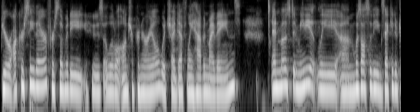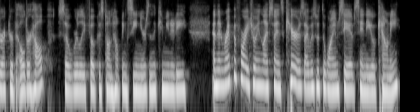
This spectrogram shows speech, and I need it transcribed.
bureaucracy there for somebody who's a little entrepreneurial, which I definitely have in my veins. And most immediately um, was also the executive director of Elder Help, so really focused on helping seniors in the community. And then right before I joined Life Science Cares, I was with the YMCA of San Diego County,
